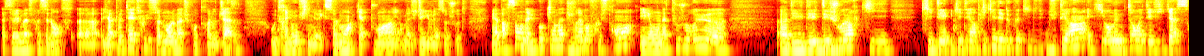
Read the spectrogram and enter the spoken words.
la série de matchs précédente. Il y a peut-être eu seulement le match contre le Jazz, où Trae Young finit avec seulement un 4 points et un match dégueulasse au shoot. Mais à part ça, on n'a eu aucun match vraiment frustrant et on a toujours eu des joueurs qui, qui, étaient, qui étaient impliqués des deux côtés du, du terrain et qui en même temps étaient efficaces.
